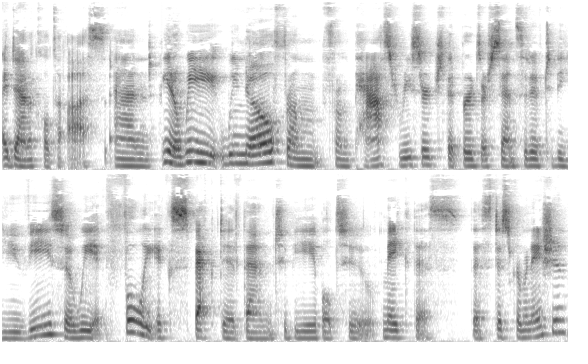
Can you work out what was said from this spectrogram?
identical to us and you know we we know from from past research that birds are sensitive to the uv so we fully expected them to be able to make this this discrimination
